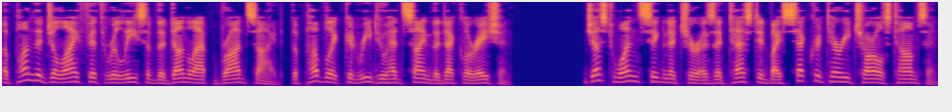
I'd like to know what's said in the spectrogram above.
Upon the July 5 release of the Dunlap broadside, the public could read who had signed the declaration. Just one signature is attested by Secretary Charles Thomson.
